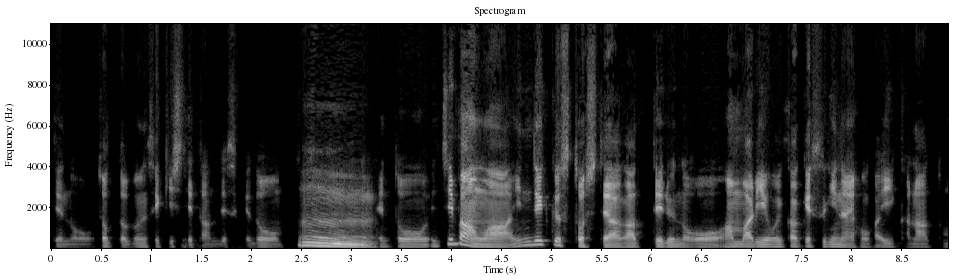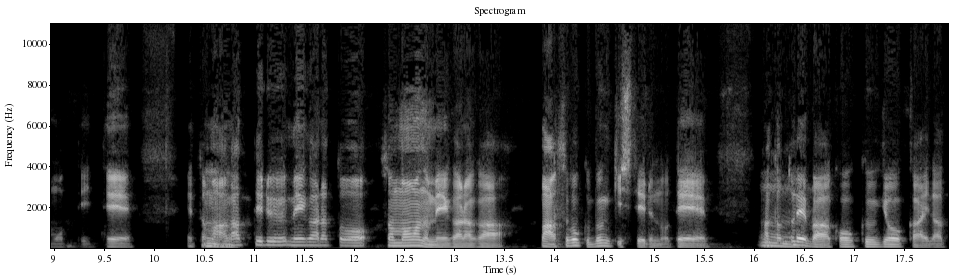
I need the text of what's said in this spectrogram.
ていうのをちょっと分析してたんですけど、うん。えっと、一番はインデックスとして上がってるのをあんまり追いかけすぎない方がいいかなと思っていて、えっと、まあ、上がってる銘柄と、そのままの銘柄が、まあ、すごく分岐しているので、まあ、例えば航空業界だっ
